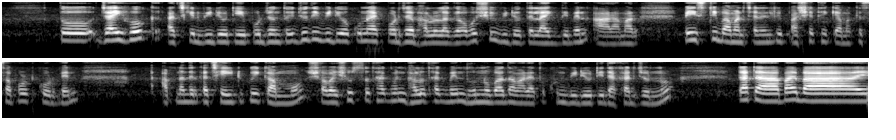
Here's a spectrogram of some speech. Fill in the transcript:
তো যাই হোক, আজকের ভিডিওটি এই পর্যন্তই। যদি ভিডিও কোনো এক পর্যায়ে ভালো লাগে, অবশ্যই ভিডিওতে লাইক দেবেন আর আমার পেজটি বা আমার চ্যানেলটির পাশে থেকে আমাকে সাপোর্ট করবেন। আপনাদের কাছে এইটুকুই কাম্য। সবাই সুস্থ থাকবেন, ভালো থাকবেন। ধন্যবাদ আমার এতক্ষণ ভিডিওটি দেখার জন্য। Tata bye bye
